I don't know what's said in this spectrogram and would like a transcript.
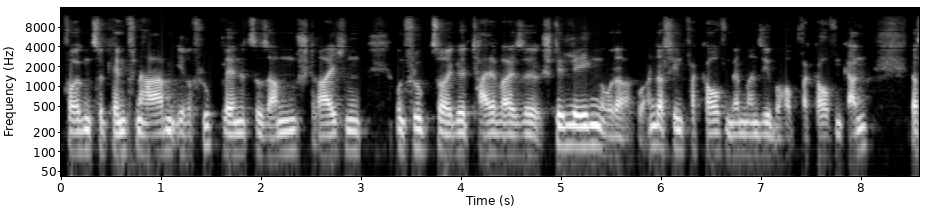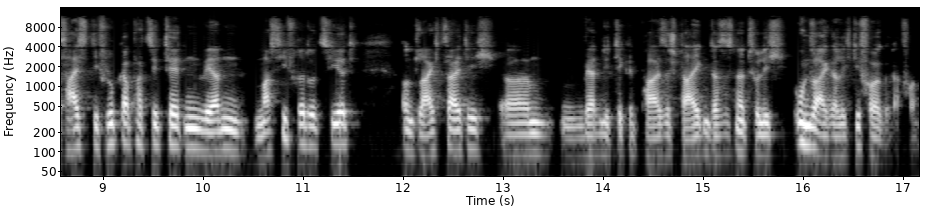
Folgen zu kämpfen haben, ihre Flugpläne zusammenstreichen und Flugzeuge teilweise stilllegen oder woanders hin verkaufen, wenn man sie überhaupt verkaufen kann. Das heißt, die Flugkapazitäten werden massiv reduziert und gleichzeitig ähm, werden die Ticketpreise steigen. Das ist natürlich unweigerlich die Folge davon.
